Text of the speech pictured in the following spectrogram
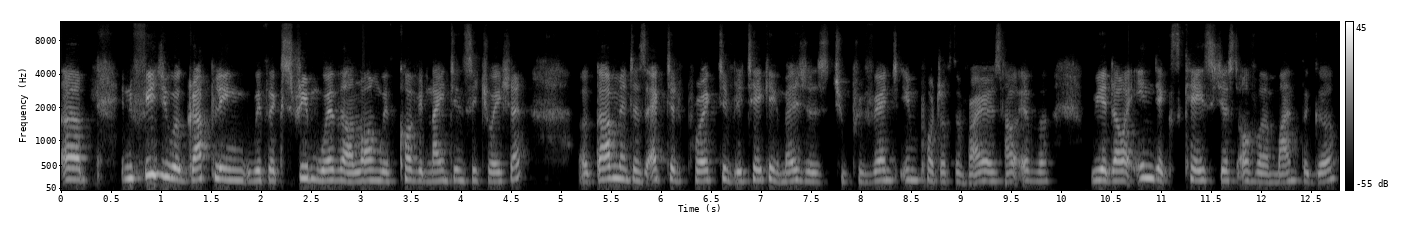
uh, in Fiji we're grappling with extreme weather along with COVID-19 situation. Uh, government has acted proactively, taking measures to prevent import of the virus. However, we had our index case just over a month ago.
